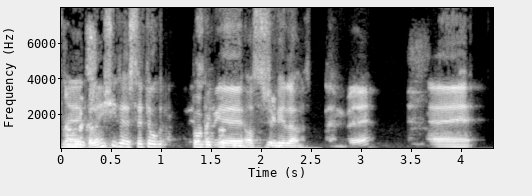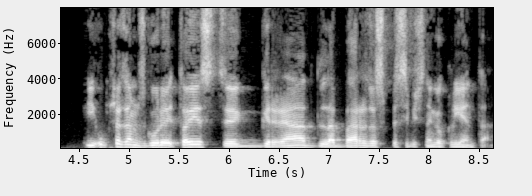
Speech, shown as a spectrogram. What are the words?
No E. Koloniści to jest tytuł, który sobie ostrzy wiele osób. E, I uprzedzam z góry, to jest gra dla bardzo specyficznego klienta.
